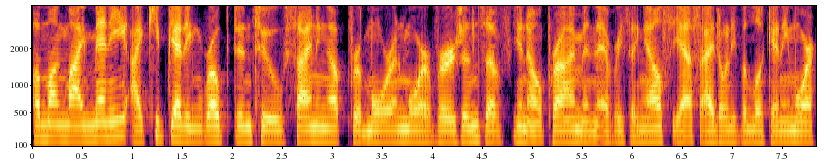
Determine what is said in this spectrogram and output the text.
among my many. I keep getting roped into signing up for more and more versions of, you know, Prime and everything else. Yes, I don't even look anymore.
